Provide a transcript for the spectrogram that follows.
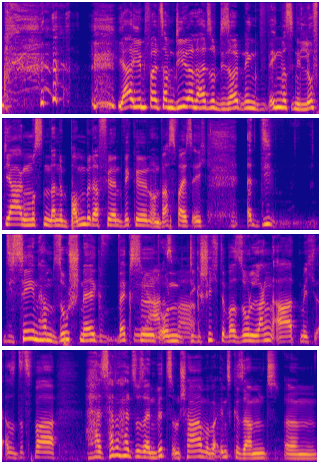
ja, jedenfalls haben die dann halt so, die sollten irgend- irgendwas in die Luft jagen, mussten dann eine Bombe dafür entwickeln und was weiß ich. Äh, Die, die Szenen haben so schnell gewechselt Ja, und war- die Geschichte war so langatmig. Also das war, ah, es hatte halt so seinen Witz und Charme, aber insgesamt, ähm,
